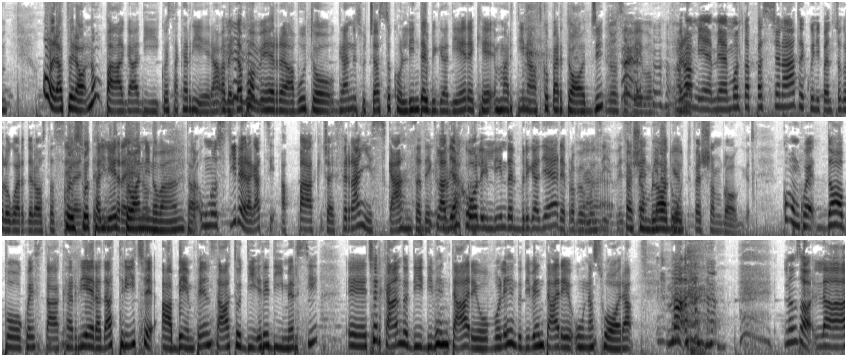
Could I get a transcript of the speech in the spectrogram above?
Ora però non paga di questa carriera, vabbè, dopo aver avuto grande successo con Linda il Brigadiere che Martina ha scoperto oggi, Non sapevo. Però mi è, mi è molto appassionato e quindi penso che lo guarderò stasera. col suo taglietto anni 90. Cioè, uno stile, ragazzi, a pacchi. Cioè, Ferragni scansate. Claudia Cole in Linda il Brigadiere, proprio Eh, così. fashion blogger. Fashion blogger. Comunque, dopo questa carriera da attrice, ha ben pensato di redimersi, eh, cercando di diventare o volendo diventare una suora. Ma non so, la,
